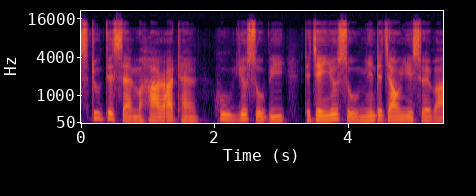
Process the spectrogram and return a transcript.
စတုတ္တဆံမဟာရထံဟုရွတ်ဆိုပြီးတစ်ကြိမ်ရွတ်ဆိုမြင်းတစ်ကြောင်းရေးဆွဲပါ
